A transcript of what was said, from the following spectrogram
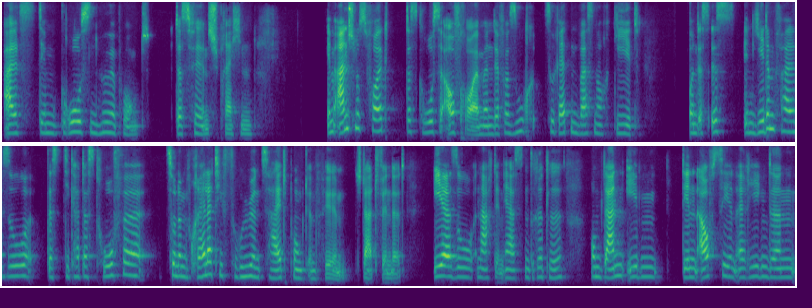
als dem großen Höhepunkt des Films sprechen. Im Anschluss folgt das große Aufräumen, der Versuch zu retten, was noch geht. Und es ist in jedem Fall so, dass die Katastrophe zu einem relativ frühen Zeitpunkt im Film stattfindet. Eher so nach dem ersten Drittel, um dann eben den aufsehenerregenden,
